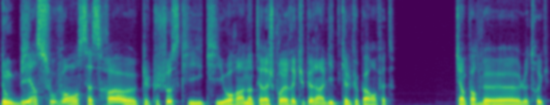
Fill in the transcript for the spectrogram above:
Donc bien souvent, ça sera quelque chose qui, aura un intérêt. Je pourrais récupérer un lead quelque part en fait. Qu'importe mm. le, truc.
